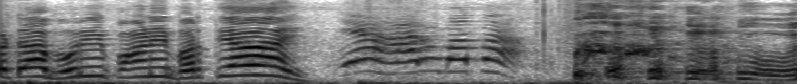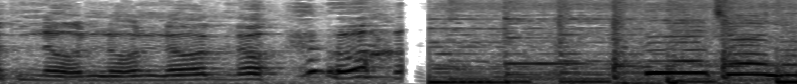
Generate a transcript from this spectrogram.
બટા ભૂરી પાણી ભરતી આય એ હારું બાપા. નો નો નો નો લે ચાલો.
